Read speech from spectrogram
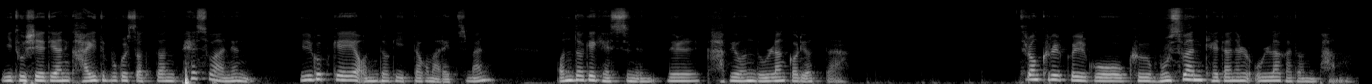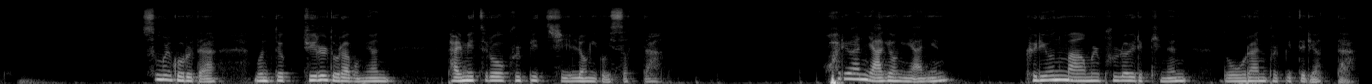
이 도시에 대한 가이드북을 썼던 페소아는 7개의 언덕이 있다고 말했지만 언덕의 개수는 늘 가벼운 논란거리였다. 트렁크를 끌고 그 무수한 계단을 올라가던 밤. 숨을 고르다 문득 뒤를 돌아보면 발밑으로 불빛이 일렁이고 있었다. 화려한 야경이 아닌 그리운 마음을 불러일으키는 노란 불빛들이었다.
